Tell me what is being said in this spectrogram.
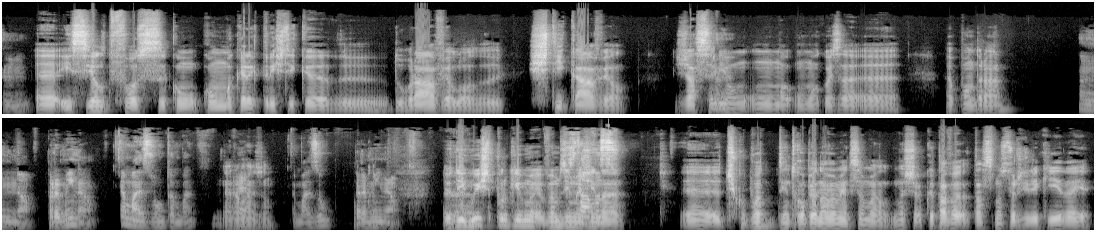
Uhum. eh, e se ele fosse com, com uma característica de dobrável ou de esticável, já seria um- uma, uma coisa a, a ponderar? Não, para mim não. É mais um também. Era É. mais um. É mais um. Para mim não. Eu digo isto porque ima- vamos Estava-se- imaginar. eh, desculpa te interromper novamente, Samuel, mas é porque eu estava está-se-me a surgir aqui a ideia.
